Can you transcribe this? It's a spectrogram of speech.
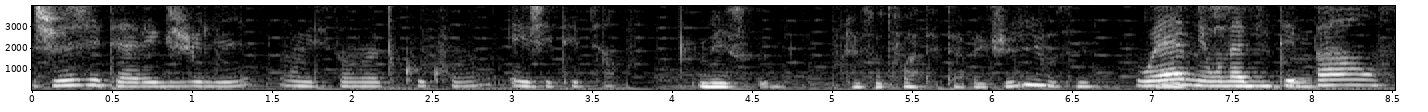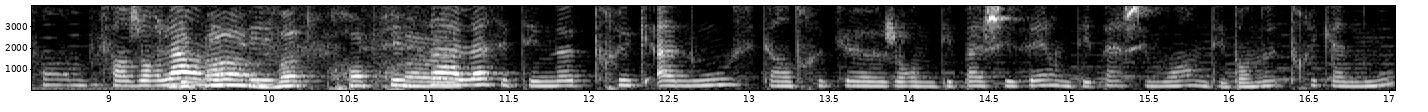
Juste, j'étais avec Julie, on était dans notre cocon et j'étais bien. Mais les autres fois, t'étais avec Julie aussi. Ouais, mais on n'habitait pas ensemble. Enfin, genre là, pas on était. votre propre. C'est ça, là c'était notre truc à nous, c'était un truc euh, genre on n'était pas chez elle, on n'était pas chez moi, on était dans notre truc à nous.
